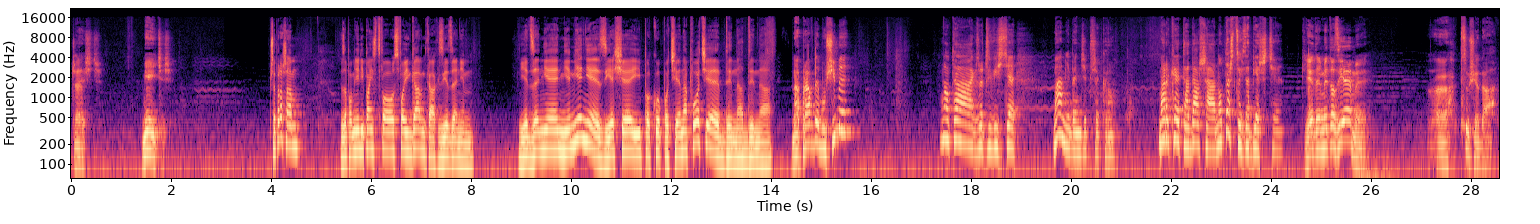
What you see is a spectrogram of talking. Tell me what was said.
Cześć. Miejcie się. Przepraszam, zapomnieli państwo o swoich garnkach z jedzeniem. Jedzenie nie mienie, zje się i po kłopocie na płocie, dyna, dyna. Naprawdę musimy? No tak, rzeczywiście. Mamie będzie przykro. Marketa, Dasza, no też coś zabierzcie. Kiedy my to zjemy? Ech, psu się da.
